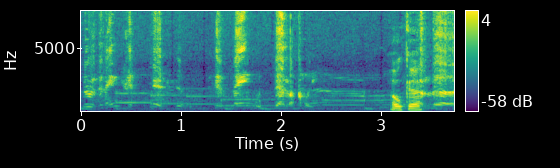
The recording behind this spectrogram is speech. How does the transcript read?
there was an ancient myth. His name was Damocles, Okay. and the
